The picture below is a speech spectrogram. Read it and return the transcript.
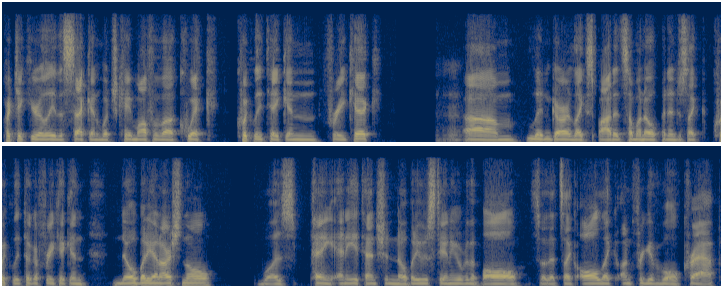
particularly the second, which came off of a quick, quickly taken free kick. Mm-hmm. Um, Lingard like spotted someone open and just like quickly took a free kick, and nobody on Arsenal was paying any attention. Nobody was standing over the ball. So that's like all like unforgivable crap.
